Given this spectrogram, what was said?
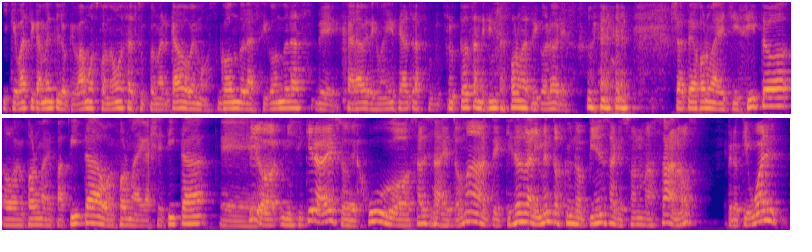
Y que básicamente lo que vamos cuando vamos al supermercado vemos góndolas y góndolas de jarabe de maíz de alta fru- fructosa en distintas formas y colores. ya sea en forma de chisito, o en forma de papita, o en forma de galletita. eh, Sí, o ni siquiera eso, de jugo, salsa de tomate, quizás alimentos que uno piensa que son más sanos, pero que igual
